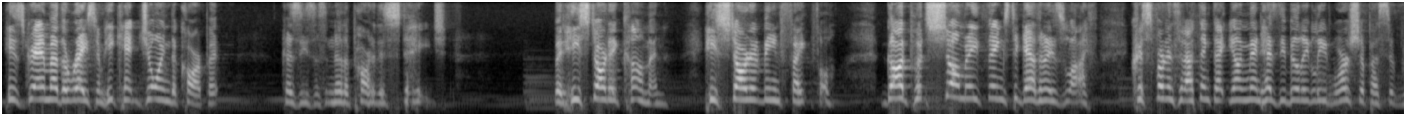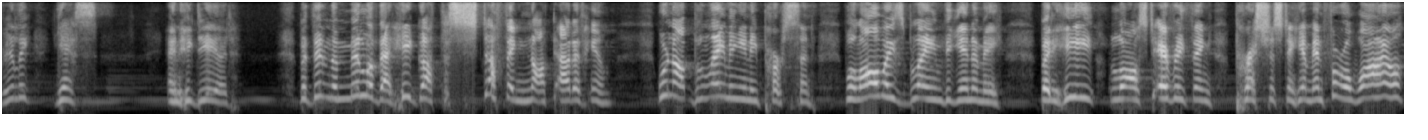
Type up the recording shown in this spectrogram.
His grandmother raised him. He can't join the carpet because he's another part of this stage. But he started coming. He started being faithful. God put so many things together in his life. Chris Vernon said, I think that young man has the ability to lead worship. I said, Really? Yes. And he did. But then in the middle of that, he got the stuffing knocked out of him. We're not blaming any person. We'll always blame the enemy. But he lost everything precious to him. And for a while,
